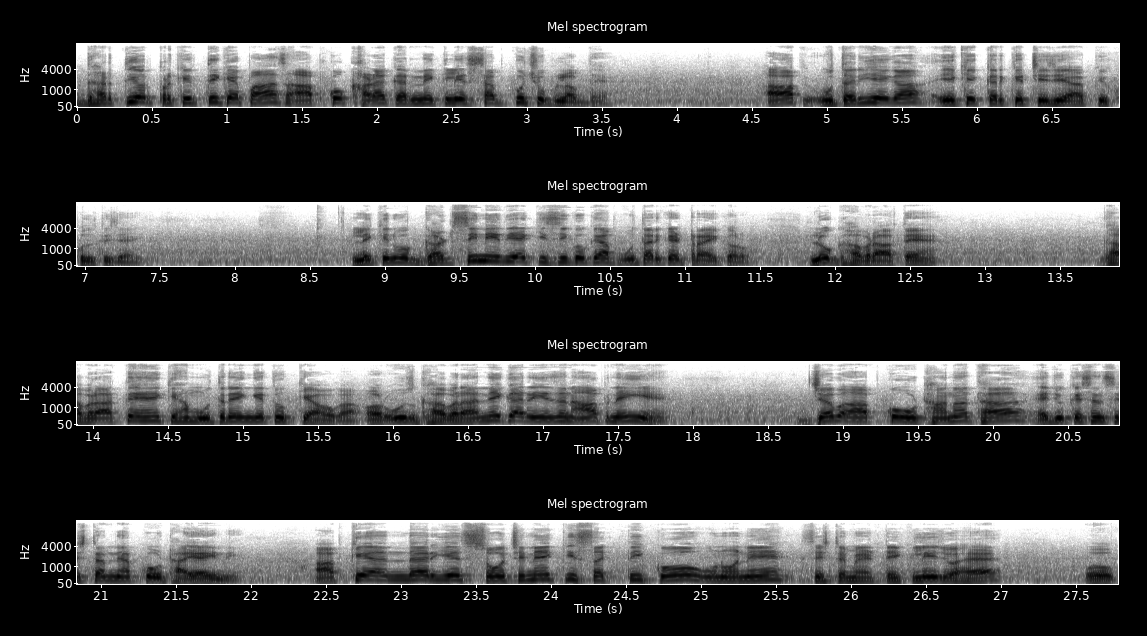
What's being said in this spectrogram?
धरती और प्रकृति के पास आपको खड़ा करने के लिए सब कुछ उपलब्ध है। आप उतरिएगा एक एक करके चीज़ें आपकी खुलती जाएगी। लेकिन वो गट्स ही नहीं दिया किसी को कि आप उतर के ट्राई करो। लोग घबराते हैं। घबराते हैं कि हम उतरेंगे तो क्या होगा? और उस घबराने का रीज़न आप नहीं है। जब आपको उठाना था एजुकेशन सिस्टम ने आपको उठाया ही नहीं। आपके अंदर ये सोचने की शक्ति को उन्होंने सिस्टमेटिकली जो है, वो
